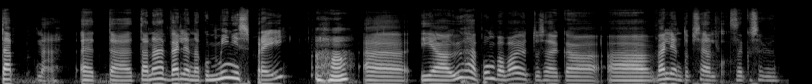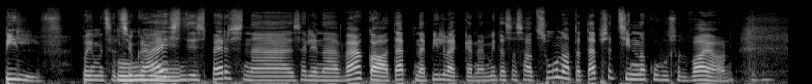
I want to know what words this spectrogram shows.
täpne, et äh, ta näeb välja nagu minisprei ahah, äh, ja ühe pumba vajutusega äh, väljendub sealt selline pilv, põhimõtteliselt niisugune hästi dispersne, selline väga täpne pilvekene, mida sa saad suunata täpselt sinna, kuhu sul vaja on mm. -hmm.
